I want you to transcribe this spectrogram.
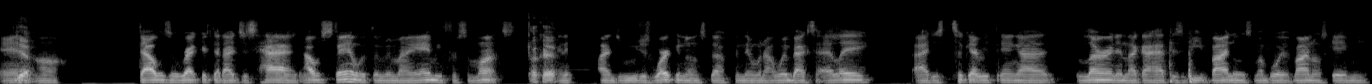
and Yeah. um, that was a record that I just had. I was staying with them in Miami for some months. Okay, I, we were just working on stuff, and then when I went back to LA, I just took everything I learned, and like I had this beat vinyls. My boy Vinylz gave me,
